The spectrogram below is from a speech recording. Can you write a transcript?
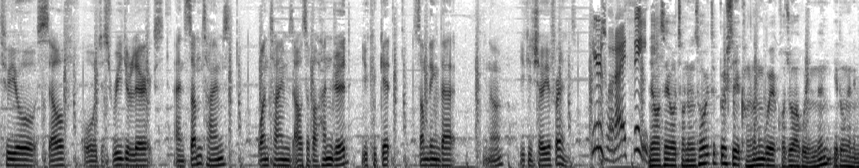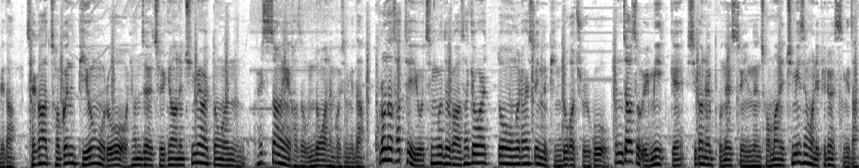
to yourself or just read your lyrics. And sometimes, one times out of a hundred, you could get something that you know you can show your friends. Here's what I think. 안녕하세요. 저는 서울특별시 강남구에 거주하고 있는 이동현입니다. 제가 적은 비용으로 현재 즐겨하는 취미 활동은 헬스장에 가서 운동하는 것입니다. 코로나 사태 이후 친구들과 사교 활동을 할 수 있는 빈도가 줄고 혼자서 의미 있게 시간을 보낼 수 있는 저만의 취미 생활이 필요했습니다.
